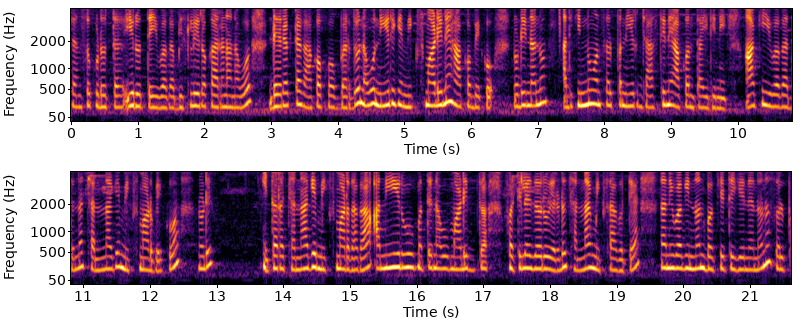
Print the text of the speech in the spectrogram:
ಚಾನ್ಸು ಕೊಡುತ್ತೆ, ಇರುತ್ತೆ ಇವಾಗ. ಬಿಸಿಲಿರೋ ಕಾರಣ ನಾವು ಡೈರೆಕ್ಟಾಗಿ ಹಾಕೋಕೆ ಹೋಗ್ಬಾರ್ದು. ನಾವು ನೀರಿಗೆ ಮಿಕ್ಸ್ ಮಾಡಿನೇ ಹಾಕೋಬೇಕು. ನೋಡಿ, ನಾನು ಅದಕ್ಕೆ ಇನ್ನೂ ಒಂದು ಸ್ವಲ್ಪ ನೀರು ಜಾಸ್ತಿನೇ ಹಾಕೊತಾ ಇದ್ದೀನಿ. ಹಾಕಿ ಇವಾಗ ಅದನ್ನು ಚೆನ್ನಾಗಿ ಮಿಕ್ಸ್ ಮಾಡಬೇಕು. ನೋಡಿ. ಈ ಥರ ಚೆನ್ನಾಗಿ ಮಿಕ್ಸ್ ಮಾಡಿದಾಗ ಆ ನೀರು ಮತ್ತು ನಾವು ಮಾಡಿದ್ದ ಫರ್ಟಿಲೈಸರು ಎರಡು ಚೆನ್ನಾಗಿ ಮಿಕ್ಸ್ ಆಗುತ್ತೆ. ನಾನು ಇವಾಗ ಇನ್ನೊಂದು ಬಕೆಟಿಗೆ ನಾನು ಸ್ವಲ್ಪ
